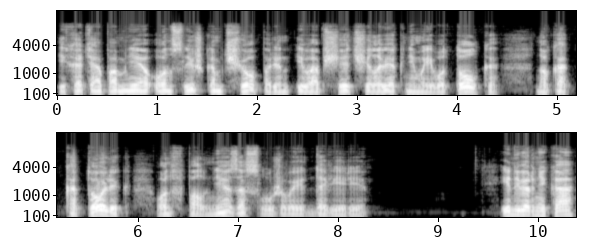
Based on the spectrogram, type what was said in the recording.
и хотя по мне он слишком чопорен и вообще человек не моего толка, но как католик он вполне заслуживает доверия. И наверняка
